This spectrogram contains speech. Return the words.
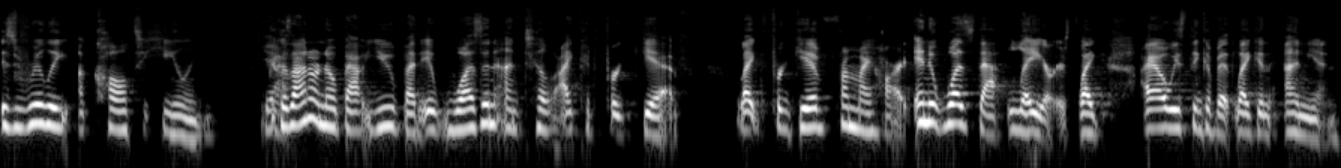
is really a call to healing. Yeah. Because I don't know about you, but it wasn't until I could forgive, like forgive from my heart. And it was that layers. Like I always think of it like an onion.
